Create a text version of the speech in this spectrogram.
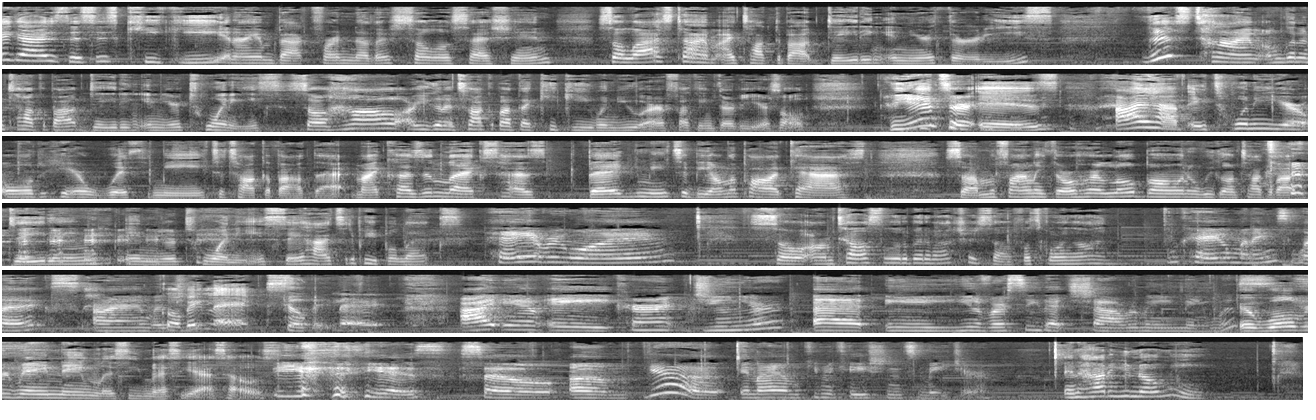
Hey guys, this is Kiki, and I am back for another solo session. So, last time I talked about dating in your 30s. This time I'm gonna talk about dating in your 20s. So, how are you gonna talk about that, Kiki, when you are fucking 30 years old? The answer is I have a 20 year old here with me to talk about that. My cousin Lex has begged me to be on the podcast. So I'm gonna finally throw her a little bone and we're gonna talk about dating in your 20s. Say hi to the people, Lex. Hey everyone. So um, tell us a little bit about yourself. What's going on? Okay, well, my name's Lex. I'm a Go big Lex. Go big Lex. I am a current junior at a university that shall remain nameless. It will remain nameless, you messy ass host. Yes. So, um, yeah, and I am communications major. And how do you know me?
